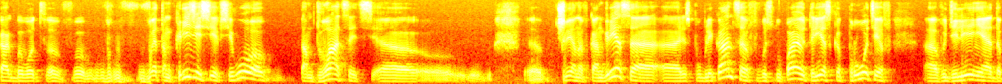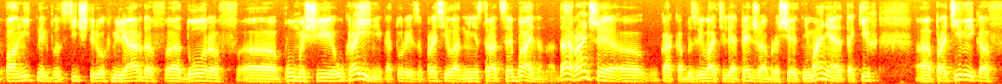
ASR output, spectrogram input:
как бы вот в, в, в этом кризисе всего там 20 э, членов Конгресса, э, республиканцев, выступают резко против выделения дополнительных 24 миллиардов э, долларов э, помощи Украине, которые запросила администрация Байдена. Да, раньше, как обозреватели опять же обращают внимание, таких противников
